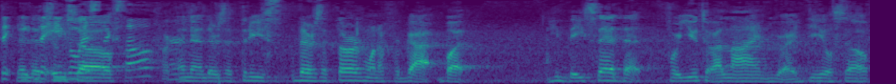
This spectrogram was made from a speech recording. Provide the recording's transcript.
The, then the, true egoistic self, or and then there's a three, there's a third one I forgot, but he, they said that for you to align your ideal self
